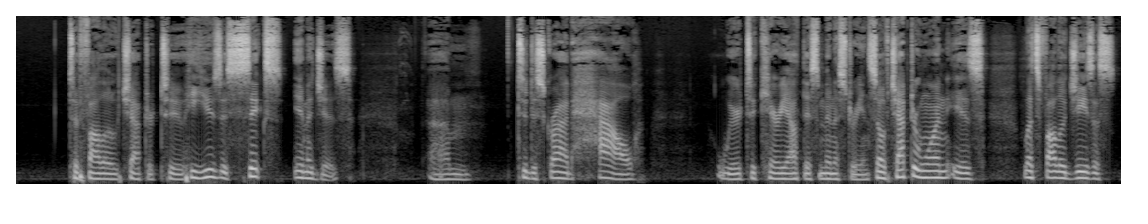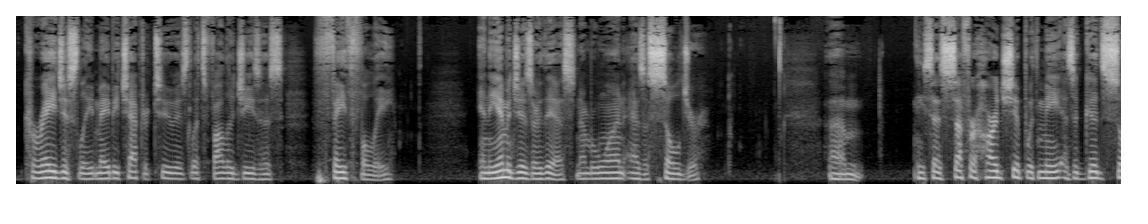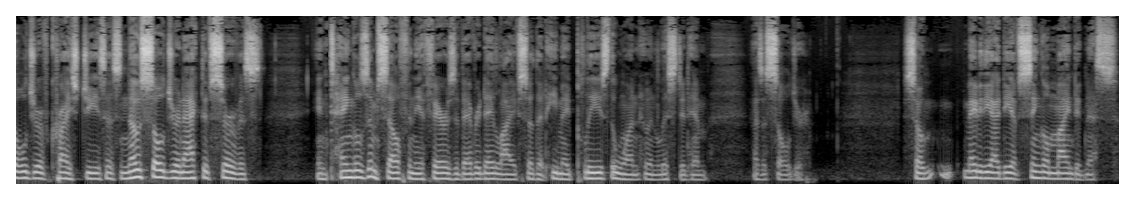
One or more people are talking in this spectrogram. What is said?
to follow chapter two. He uses six images um, to describe how we're to carry out this ministry. And so, if chapter one is let's follow Jesus courageously, maybe chapter two is let's follow Jesus faithfully. And the images are this number one, as a soldier. Um, he says, Suffer hardship with me as a good soldier of Christ Jesus. No soldier in active service entangles himself in the affairs of everyday life so that he may please the one who enlisted him as a soldier. So maybe the idea of single-mindedness.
